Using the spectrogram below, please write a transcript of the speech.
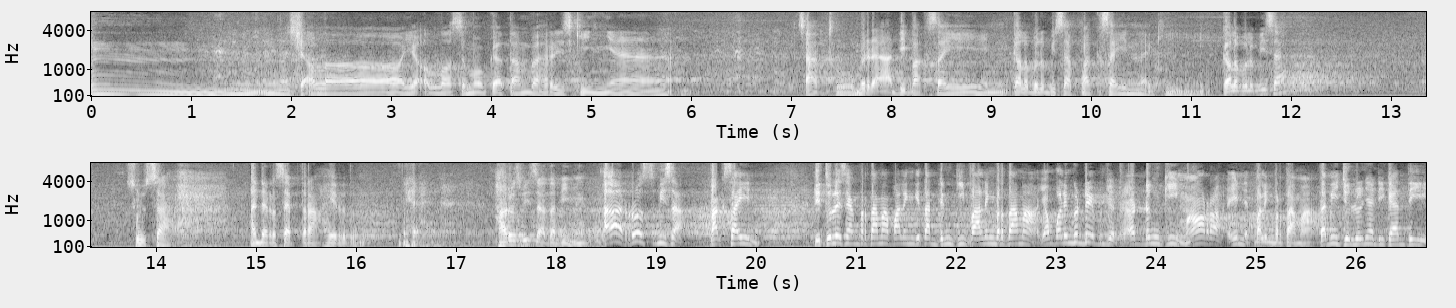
Hmm, Masya Allah. Ya Allah semoga tambah rizkinya satu berat dipaksain kalau belum bisa paksain lagi. Kalau belum bisa susah. Ada resep terakhir tuh. Ya. harus bisa tapi harus bisa. Paksain. Ditulis yang pertama paling kita dengki paling pertama. Yang paling gede dengki marah ini paling pertama. Tapi judulnya diganti.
